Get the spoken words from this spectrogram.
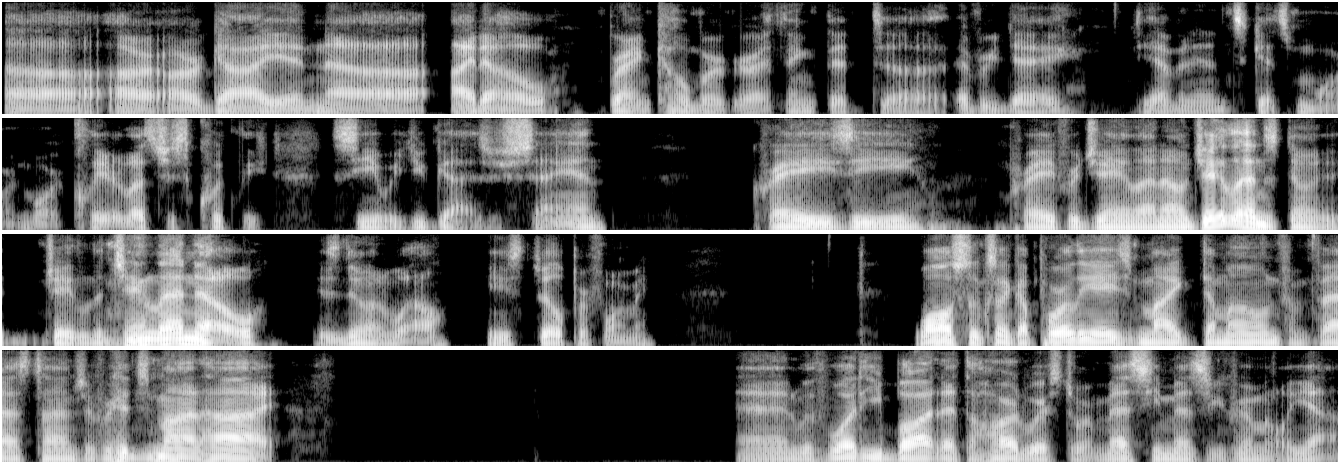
uh, our our guy in uh, Idaho, Bryan Kohberger, I think that uh, every day the evidence gets more and more clear. Let's just quickly see what you guys are saying. Crazy. Pray for Jay Leno. Jay Leno's doing Jay, Jay Leno is doing well. He's still performing. Walshe looks like a poorly aged Mike Damone from Fast Times at Ridgemont High. And with what he bought at the hardware store, messy, messy criminal. Yeah.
